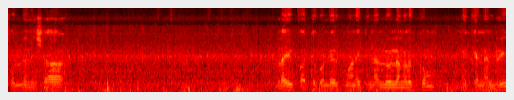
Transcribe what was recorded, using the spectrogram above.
சொல்லு நிஷா. லைவ் பார்த்து கொண்டிருக்கும் அனைத்து நல்லுள்ளங்களுக்கும் மிக்க நன்றி.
